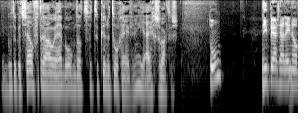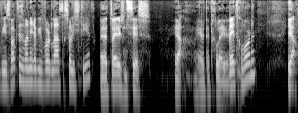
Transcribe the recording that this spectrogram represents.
Je moet ook het zelfvertrouwen hebben om dat te kunnen toegeven, hè, je eigen zwaktes. Tom? Niet per se alleen over je zwaktes. Wanneer heb je voor het laatst gesolliciteerd? Uh, 2006. Ja, een hele tijd geleden. Ben je het geworden? Ja. Ben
